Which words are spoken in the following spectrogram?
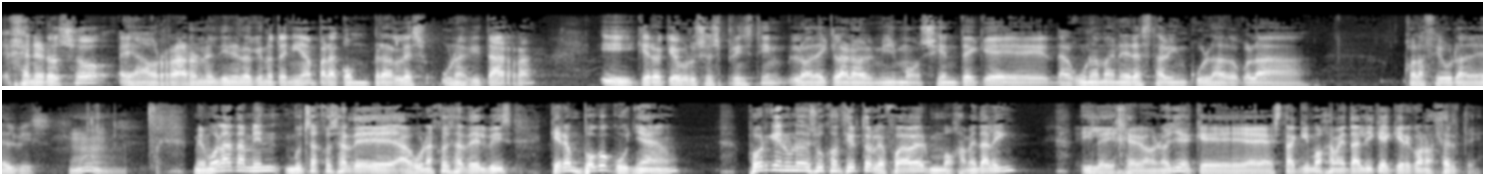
generoso eh, ahorraron el dinero que no tenían para comprarles una guitarra y creo que Bruce Springsteen lo ha declarado él mismo, siente que de alguna manera está vinculado con la, con la figura de Elvis. Mm. Me mola también muchas cosas de, algunas cosas de Elvis, que era un poco cuñado, porque en uno de sus conciertos le fue a ver Mohamed Ali y le dijeron, oye, que está aquí Mohamed Ali que quiere conocerte.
